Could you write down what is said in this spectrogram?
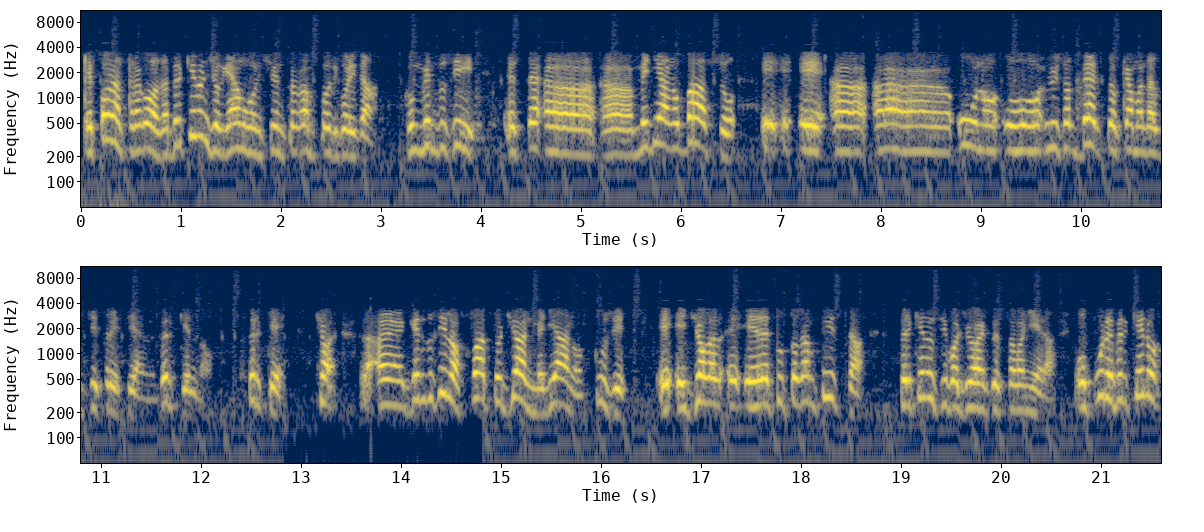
e poi un'altra cosa, perché non giochiamo con centrocampo di qualità? Con Vendusi mediano basso e, e- e, eh, eh, uno o Luis Alberto e Camada tutti e tre insieme, perché no? Perché? Cioè, eh, Gendouzi l'ha fatto già il mediano, scusi, e, e gioca, e- ed è tuttocampista, perché non si può giocare in questa maniera? Oppure perché no,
